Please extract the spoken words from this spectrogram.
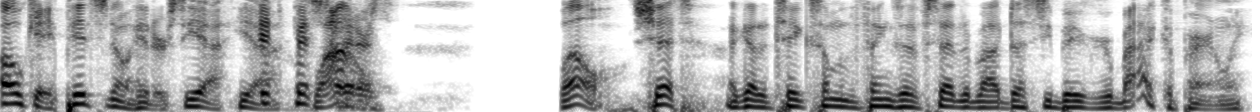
Okay, pitch no hitters. Yeah, yeah. Pitch, pitch wow. no hitters. Well, shit. I got to take some of the things I've said about Dusty Baker back. Apparently.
